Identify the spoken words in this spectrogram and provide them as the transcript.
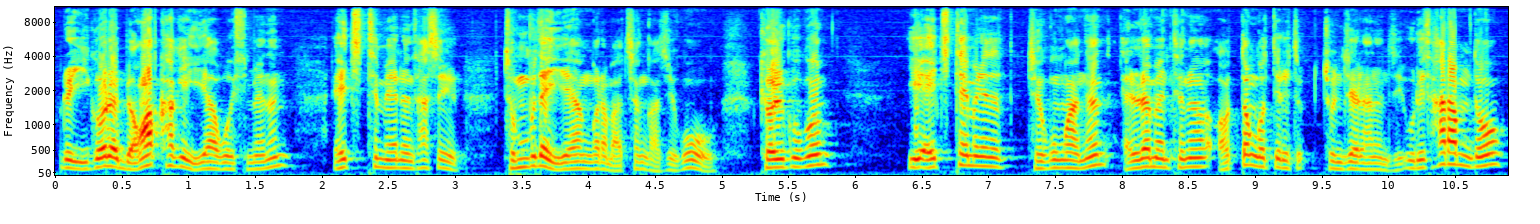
그리고 이거를 명확하게 이해하고 있으면은 HTML은 사실 전부 다 이해한 거나 마찬가지고 결국은 이 HTML에서 제공하는 element는 어떤 것들이 존재를 하는지 우리 사람도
